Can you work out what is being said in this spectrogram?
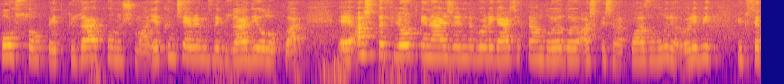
hoş sohbet, güzel konuşma, yakın çevremizde güzel diyaloglar. E, aşkta flört enerjilerinde böyle gerçekten doya doya aşk yaşamak bazen olur ya öyle bir yüksek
